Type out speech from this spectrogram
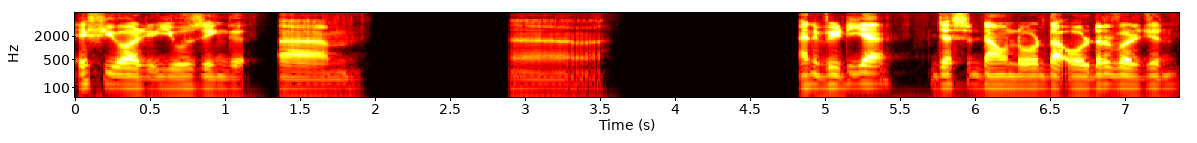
If you are using um, uh, nvidia just download the older version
